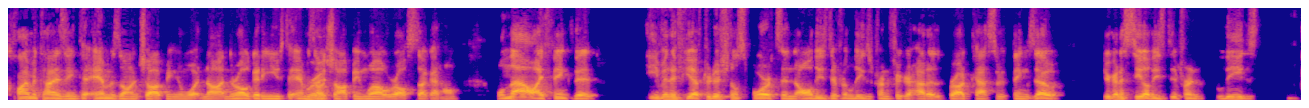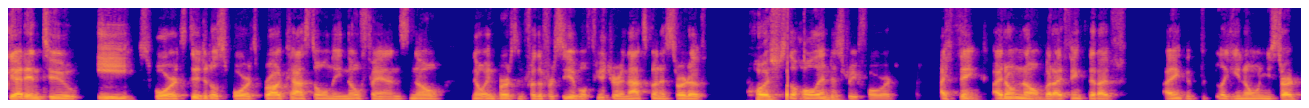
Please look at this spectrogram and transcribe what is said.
climatizing to Amazon shopping and whatnot, and they're all getting used to Amazon right. shopping while we're all stuck at home. Well, now I think that even if you have traditional sports and all these different leagues are trying to figure out how to broadcast their things out, you're going to see all these different leagues get into e sports, digital sports, broadcast only, no fans, no no in person for the foreseeable future, and that's going to sort of push the whole industry forward. I think I don't know, but I think that I've I think that like you know when you start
